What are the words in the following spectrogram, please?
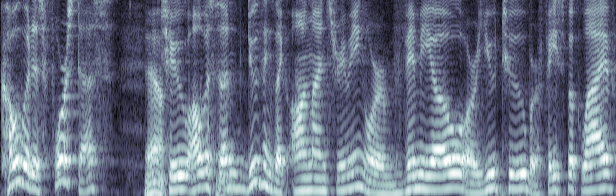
COVID has forced us Yeah. to all of a sudden do things like online streaming or Vimeo or YouTube or Facebook Live.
